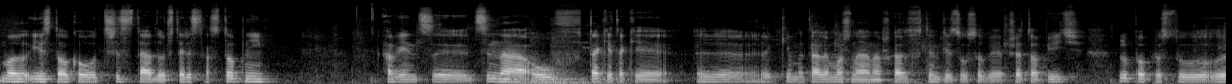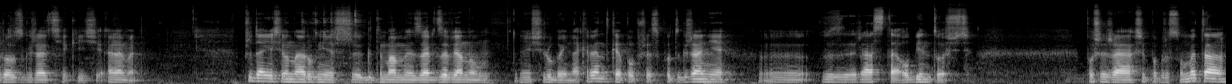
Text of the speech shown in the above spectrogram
bo jest to około 300 do 400 stopni. A więc cyna, ołów, takie takie lekkie metale można na przykład w tym piecu sobie przetopić lub po prostu rozgrzać jakiś element. Przydaje się ona również, gdy mamy zardzewianą y, śrubę i nakrętkę poprzez podgrzanie. y, Wzrasta objętość, poszerza się po prostu metal,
